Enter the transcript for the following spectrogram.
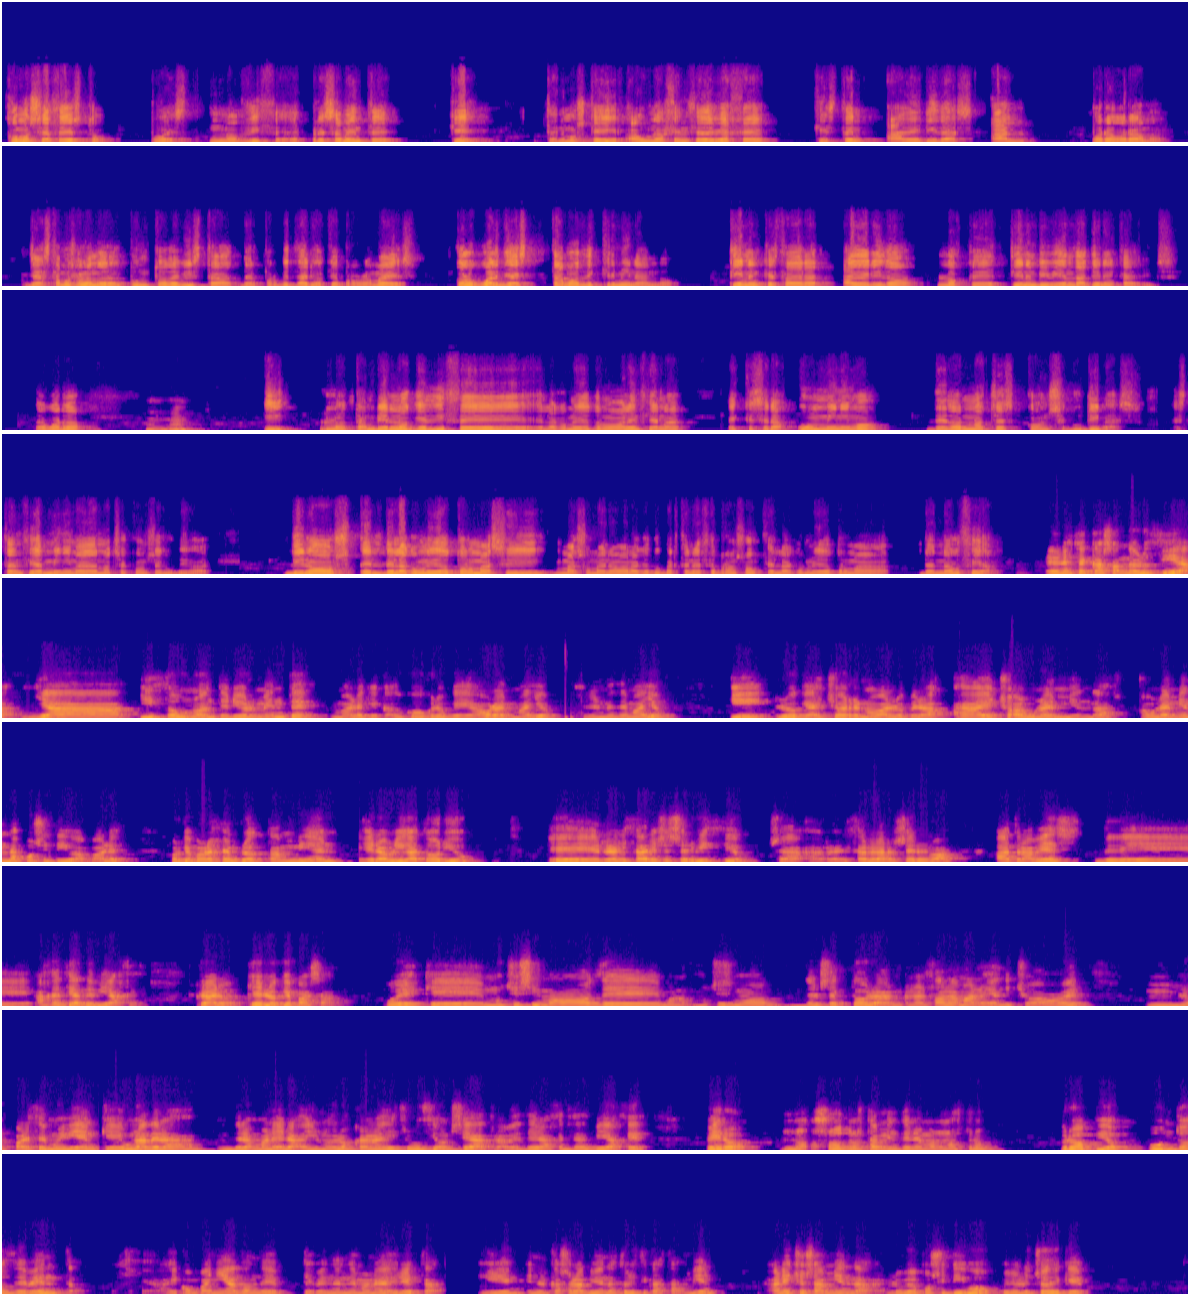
¿Cómo se hace esto? Pues nos dice expresamente que tenemos que ir a una agencia de viaje que estén adheridas al programa. Ya estamos hablando del punto de vista del propietario, qué programa es. Con lo cual ya estamos discriminando. Tienen que estar adheridos, los que tienen vivienda tienen que adherirse. ¿De acuerdo? Uh -huh. Y lo, también lo que dice la Comunidad Autónoma Valenciana es que será un mínimo de dos noches consecutivas. Estancia mínima de noches consecutivas. Dinos el de la comunidad autónoma, así más o menos a la que tú perteneces, Bronson, que es la comunidad autónoma de Andalucía. En este caso, Andalucía ya hizo uno anteriormente, ¿vale? Que caducó creo que ahora, en mayo, en el mes de mayo, y lo que ha hecho es renovarlo, pero ha hecho algunas enmiendas, algunas enmiendas positivas, ¿vale? Porque, por ejemplo, también era obligatorio eh, realizar ese servicio, o sea, realizar la reserva a través de agencias de viaje. Claro, ¿qué es lo que pasa? Pues que muchísimos de, bueno, muchísimos del sector han, alzado la mano y han dicho, vamos a ver, nos parece muy bien que una de las, maneras y uno de los canales de distribución sea a través de agencias de viaje, pero nosotros también tenemos nuestros propios puntos de venta. Hay compañías donde te venden de manera directa y en, el caso de las viviendas turísticas también. Han hecho esa enmienda, lo veo positivo, en el hecho de que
